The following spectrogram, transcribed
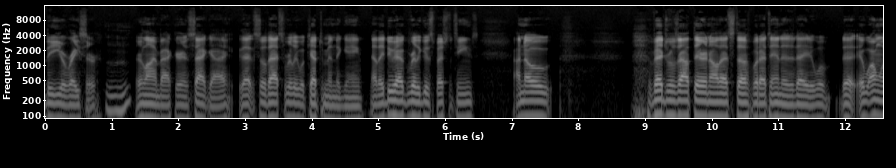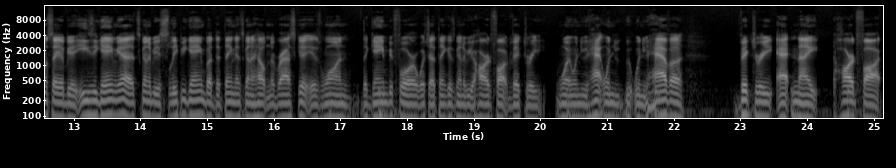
the eraser, mm-hmm. their linebacker and sack guy. That so that's really what kept them in the game. Now they do have really good special teams. I know Vedral's out there and all that stuff, but at the end of the day, it will. It, I won't say it'll be an easy game. Yeah, it's going to be a sleepy game, but the thing that's going to help Nebraska is one the game before, which I think is going to be a hard fought victory. When when you have when you when you have a victory at night, hard fought,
